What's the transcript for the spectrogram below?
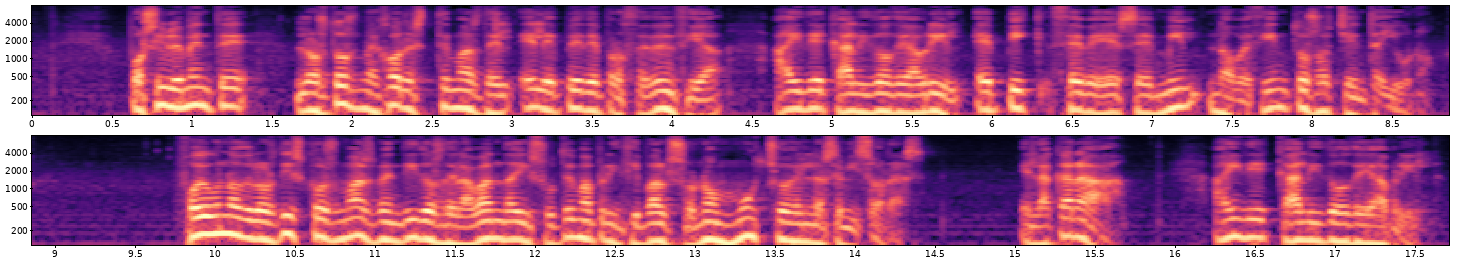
Posiblemente los dos mejores temas del LP de procedencia, Aire Cálido de Abril, Epic CBS 1981. Fue uno de los discos más vendidos de la banda y su tema principal sonó mucho en las emisoras. En la cara A, Aire Cálido de Abril.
